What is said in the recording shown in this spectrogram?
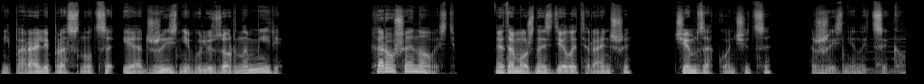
Не пора ли проснуться и от жизни в иллюзорном мире? Хорошая новость. Это можно сделать раньше, чем закончится жизненный цикл.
